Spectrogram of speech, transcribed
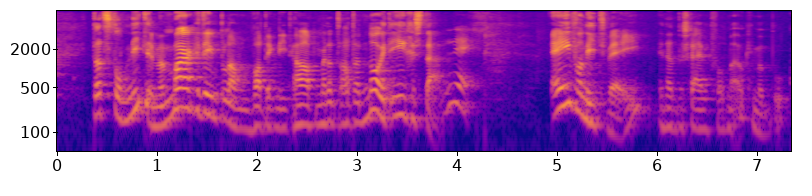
Dat stond niet in mijn marketingplan, wat ik niet had, maar dat had er nooit in gestaan. Nee. Eén van die twee, en dat beschrijf ik volgens mij ook in mijn boek,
